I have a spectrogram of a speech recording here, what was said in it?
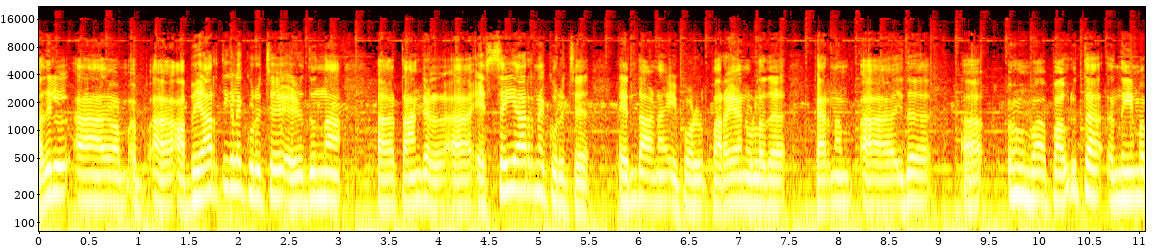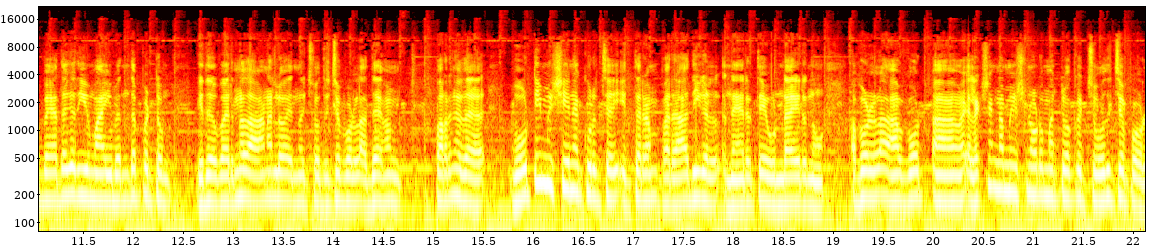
അതിൽ അഭയാർത്ഥികളെ കുറിച്ച് അഭയാർത്ഥികളെക്കുറിച്ച് എഴുതുന്ന താങ്കൾ എസ് ഐ ആറിനെ കുറിച്ച് എന്താണ് ഇപ്പോൾ പറയാനുള്ളത്? കാരണം ഇത് പൗരത്വ നിയമ ഭേദഗതിയുമായി ബന്ധപ്പെട്ടും ഇത് വരുന്നതാണല്ലോ എന്ന് ചോദിച്ചപ്പോൾ അദ്ദേഹം പറഞ്ഞത് വോട്ടിംഗ് മെഷീനെ കുറിച്ച് ഇത്തരം പരാതികൾ നേരത്തെ ഉണ്ടായിരുന്നു. അപ്പോൾ ഇലക്ഷൻ കമ്മീഷനോടും മറ്റുമൊക്കെ ചോദിച്ചപ്പോൾ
